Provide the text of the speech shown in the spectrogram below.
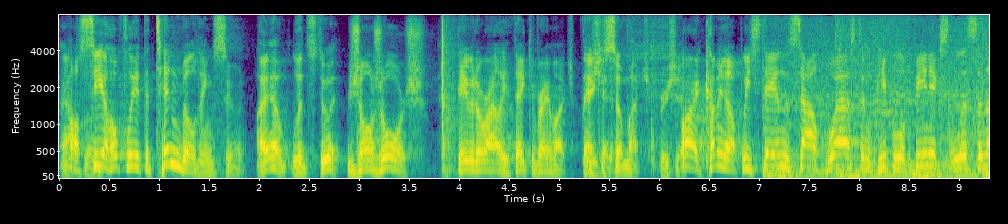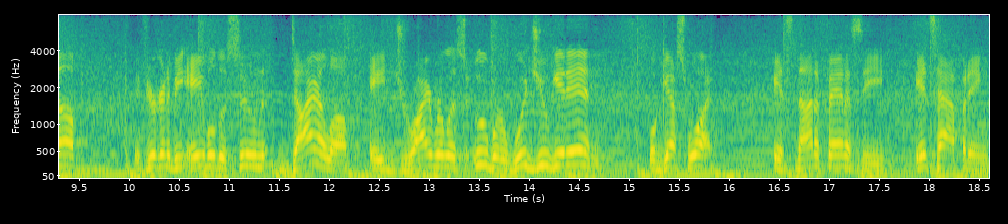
I'll see you hopefully at the Tin Building soon. Oh, yeah, let's do it. Jean Georges, David O'Reilly, thank you very much. Thank you Appreciate so much. Appreciate it. All right, coming up, we stay in the Southwest, and people of Phoenix, listen up. If you're going to be able to soon dial up a driverless Uber, would you get in? Well, guess what? It's not a fantasy. It's happening.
